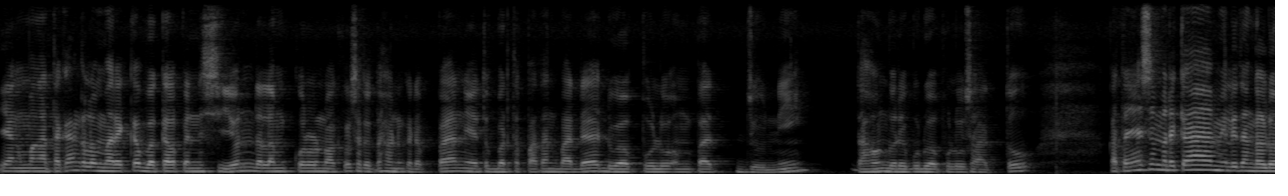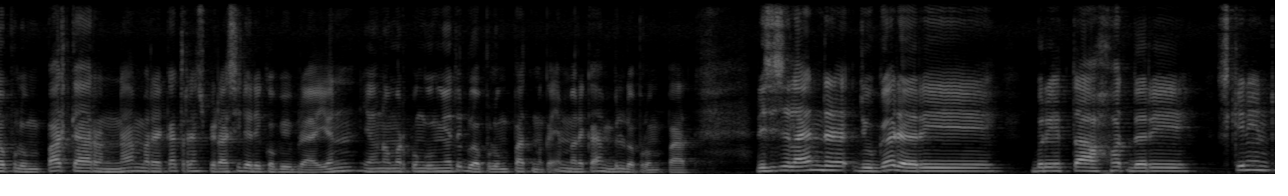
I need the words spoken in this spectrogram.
yang mengatakan kalau mereka bakal pensiun dalam kurun waktu satu tahun ke depan yaitu bertepatan pada 24 Juni tahun 2021 Katanya sih mereka milih tanggal 24 karena mereka terinspirasi dari Kobe Bryant yang nomor punggungnya itu 24 makanya mereka ambil 24. Di sisi lain juga dari berita hot dari Skinny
